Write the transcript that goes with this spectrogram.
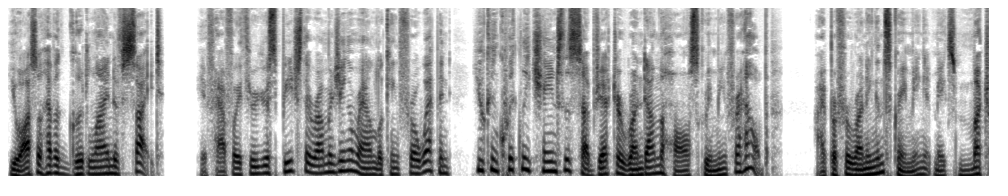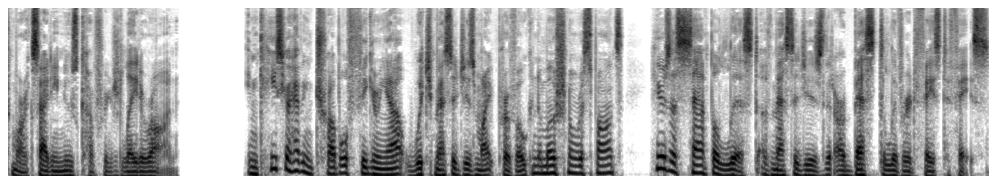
you also have a good line of sight. If halfway through your speech they're rummaging around looking for a weapon, you can quickly change the subject or run down the hall screaming for help. I prefer running and screaming. It makes much more exciting news coverage later on. In case you're having trouble figuring out which messages might provoke an emotional response, here's a sample list of messages that are best delivered face to face.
